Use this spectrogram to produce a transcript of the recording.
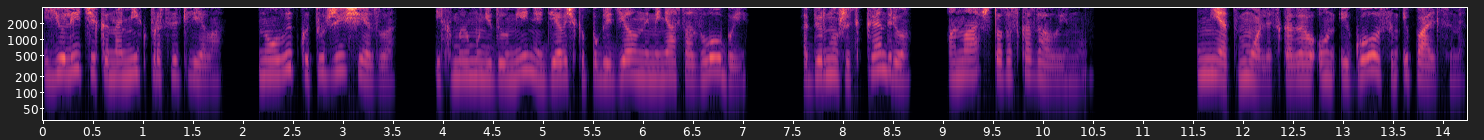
Ее личико на миг просветлело, но улыбка тут же исчезла, и к моему недоумению девочка поглядела на меня со злобой. Обернувшись к Эндрю, она что-то сказала ему. «Нет, Молли», — сказал он и голосом, и пальцами,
